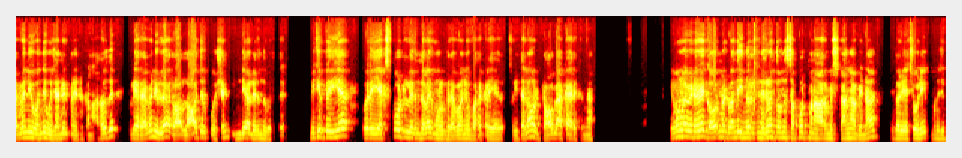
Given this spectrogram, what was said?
ரெவன்யூ வந்து இவங்க ஜென்ரேட் பண்ணிட்டு இருக்காங்க. அதாவது உங்களுடைய ரெவன்யூல லார்ஜர் போர்ஷன் இந்தியாவில இருந்து வருது. மிகப்பெரிய ஒரு எக்ஸ்போர்ட்ல இருந்தாலும் இவங்களுக்கு ரெவன்யூ வர கிடையாது. ஸோ இதெல்லாம் ஒரு ட்ராபேக்கா இருக்குங்க. இவங்களை விடவே கவர்மெண்ட் வந்து இன்னொரு நிறுவனத்தை வந்து சப்போர்ட் பண்ண ஆரம்பிச்சிட்டாங்க அப்படின்னா இதோட எச்சோடி முடிஞ்சு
